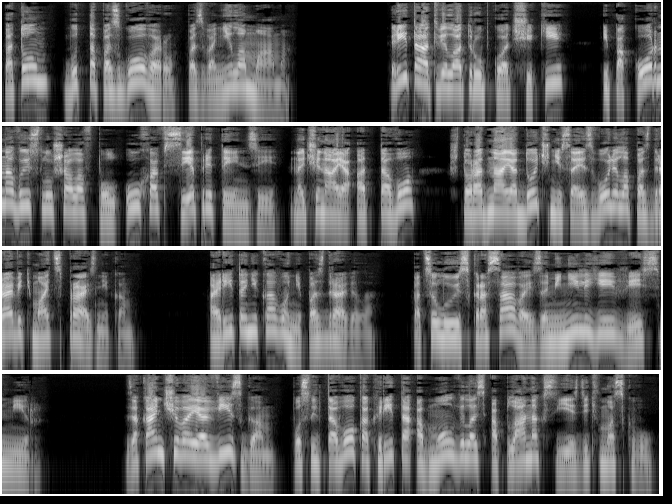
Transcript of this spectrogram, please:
Потом, будто по сговору, позвонила мама. Рита отвела трубку от щеки и покорно выслушала в полуха все претензии, начиная от того, что родная дочь не соизволила поздравить мать с праздником. А Рита никого не поздравила. Поцелуи с красавой заменили ей весь мир. Заканчивая визгом после того, как Рита обмолвилась о планах съездить в Москву.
